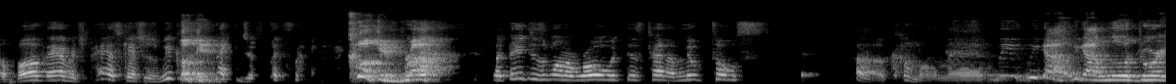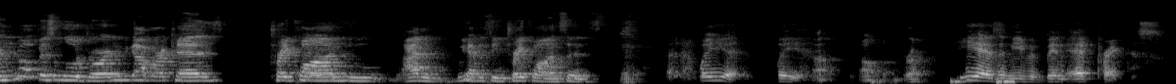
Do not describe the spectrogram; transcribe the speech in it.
above average pass catchers, we could be just cooking, bro. But they just want to roll with this kind of milk toast Oh, come on, man. We, we got we got a little Jordan. No offense, a little Jordan. We got Marquez, Tre'Quan, who I haven't we haven't seen Tre'Quan since. Where you at? Where you at? Oh, oh, bro. He hasn't even been at practice.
